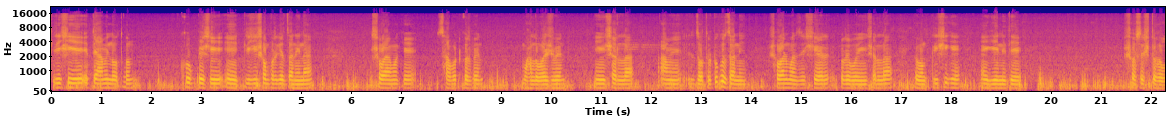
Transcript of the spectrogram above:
কৃষিতে আমি নতুন, খুব বেশি কৃষি সম্পর্কে জানি না। সবাই আমাকে সাপোর্ট করবেন, ভালোবাসবেন। ইনশাল্লাহ। আমি যতটুকু জানি, সবার মাঝে শেয়ার করব ইনশাল্লাহ এবং কৃষিকে এগিয়ে নিতে সচেষ্ট হব।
